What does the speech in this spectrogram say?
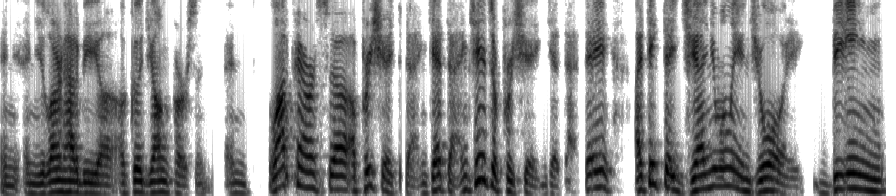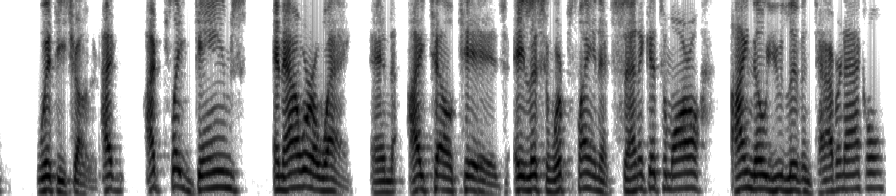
and and you learn how to be a, a good young person and a lot of parents uh, appreciate that and get that and kids appreciate and get that they i think they genuinely enjoy being with each other i i played games an hour away and i tell kids hey listen we're playing at seneca tomorrow i know you live in tabernacle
